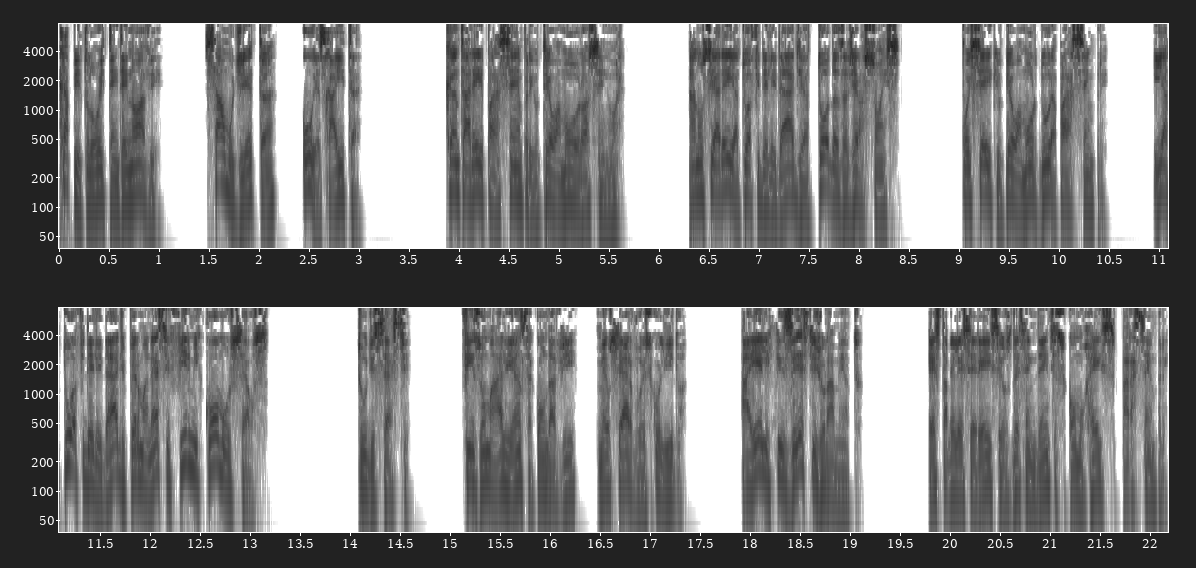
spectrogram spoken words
Capítulo 89 Salmo de Etã, o Israelita. Cantarei para sempre o teu amor, ó Senhor. Anunciarei a tua fidelidade a todas as gerações, pois sei que o teu amor dura para sempre, e a tua fidelidade permanece firme como os céus. Tu disseste: Fiz uma aliança com Davi, meu servo escolhido. A ele fiz este juramento: Estabelecerei seus descendentes como reis para sempre.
